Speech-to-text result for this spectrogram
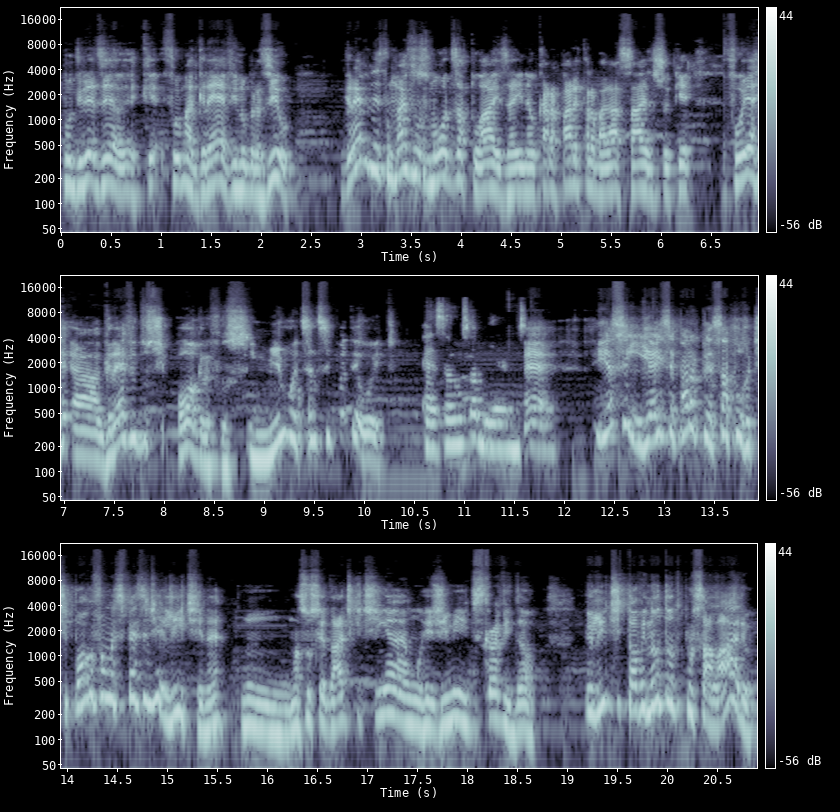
poderia dizer que foi uma greve no Brasil, greve nesse- mais nos moldes atuais aí, né? O cara para de trabalhar, sai, não sei o quê. Foi a, a greve dos tipógrafos em 1858. Essa eu não sabia. Não sabia. É. E assim, e aí você para pra pensar, porra, tipógrafo é uma espécie de elite, né? Num- Uma sociedade que tinha um regime de escravidão. Elite, talvez não tanto por salário,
